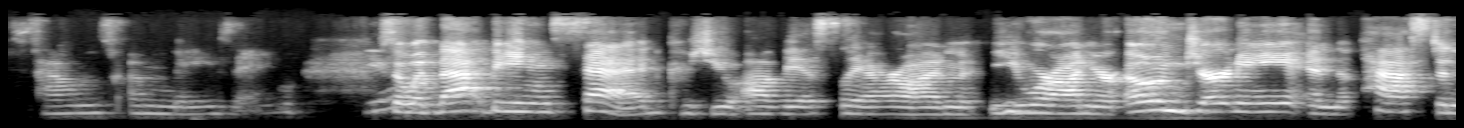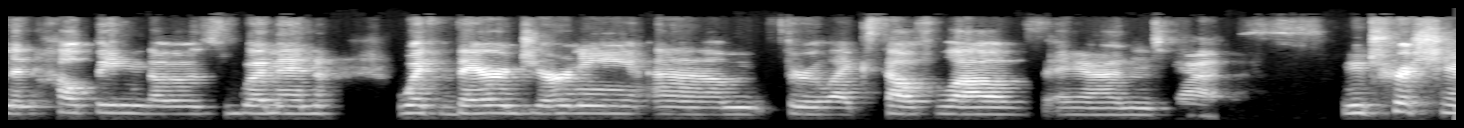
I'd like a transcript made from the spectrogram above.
Sounds amazing. Yeah. So with that being said, because you obviously are on, you were on your own journey in the past, and then helping those women with their journey um, through like self love and yes. nutrition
